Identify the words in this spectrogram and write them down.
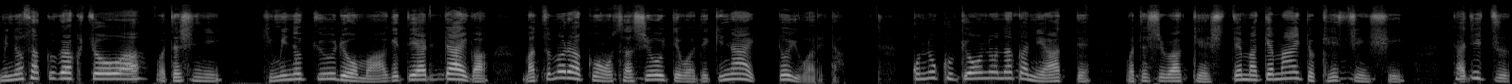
美濃作学長は私に、君の給料も上げてやりたいが、松村君を差し置いてはできないと言われた。この苦境の中にあって、私は決して負けまいと決心し、他日、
